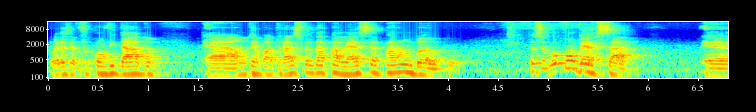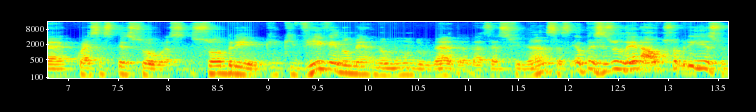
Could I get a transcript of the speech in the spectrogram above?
por exemplo, fui convidado é, há um tempo atrás para dar palestra para um banco. Então, se eu vou conversar é, com essas pessoas sobre que, que vivem no, no mundo né, das, das, finanças, eu preciso ler algo sobre isso.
